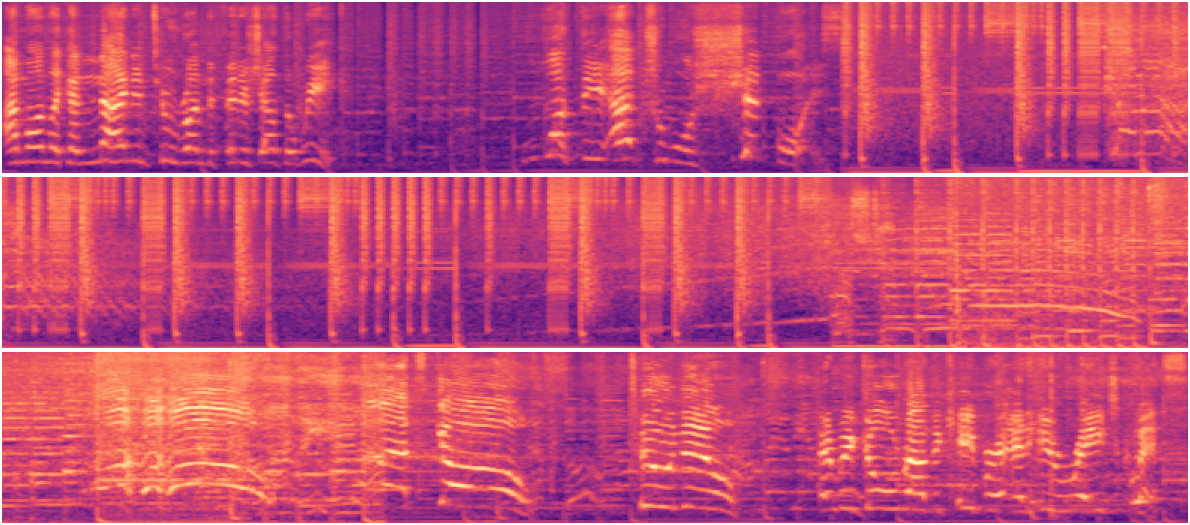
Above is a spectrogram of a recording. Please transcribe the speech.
I'm on like a 9 and 2 run to finish out the week. What the actual shit, boys? Oh! Let's go! 2-0! And we go around the keeper and he rage quits.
